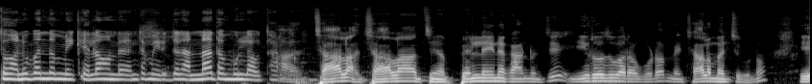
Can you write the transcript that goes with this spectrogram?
తో అనుబంధం మీకు ఎలా ఉండదు అంటే మీరిద్దరు అన్నా తమ్ముళ్ళు అవుతారు. చాలా చాలా పెళ్ళైన కాడ నుంచి ఈ రోజు వరకు కూడా మేము చాలా మంచిగా ఉన్నాం. ఏ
